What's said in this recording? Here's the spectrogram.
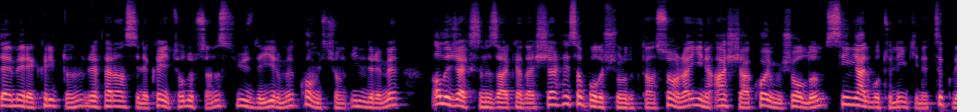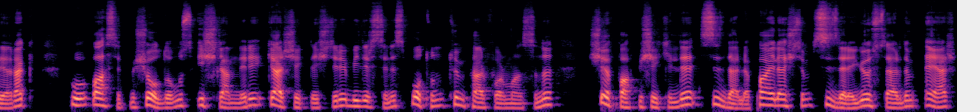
DMR Kripto'nun referans ile kayıt olursanız %20 komisyon indirimi Alacaksınız arkadaşlar. Hesap oluşturduktan sonra yine aşağı koymuş olduğum sinyal botu linkine tıklayarak bu bahsetmiş olduğumuz işlemleri gerçekleştirebilirsiniz. Botun tüm performansını şeffaf bir şekilde sizlerle paylaştım, sizlere gösterdim. Eğer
